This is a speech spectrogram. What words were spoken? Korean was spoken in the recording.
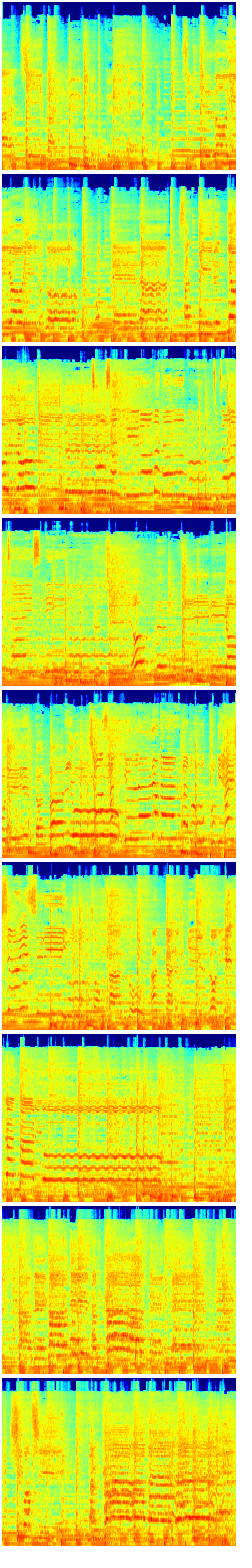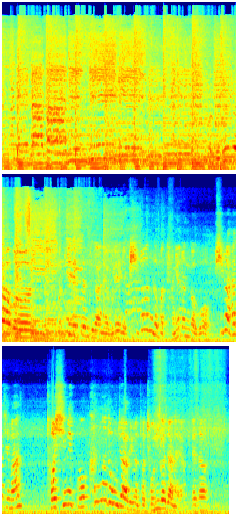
lights. 나는 가네 내가 가는 이 길을 노동조합은 어찌됐든지 간에 우리에게 필요한 건뭐 당연한 거고 필요하지만 더 심했고 큰 노동조합이면 더 좋은 거잖아요. 그래서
